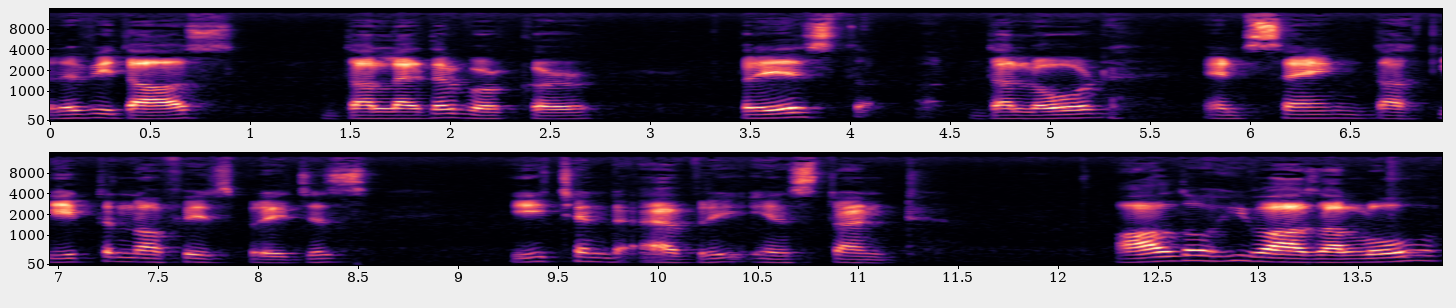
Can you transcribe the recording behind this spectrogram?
Ravidas, the leather worker, praised the Lord and sang the Kirtan of his praises each and every instant. Although he was a low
